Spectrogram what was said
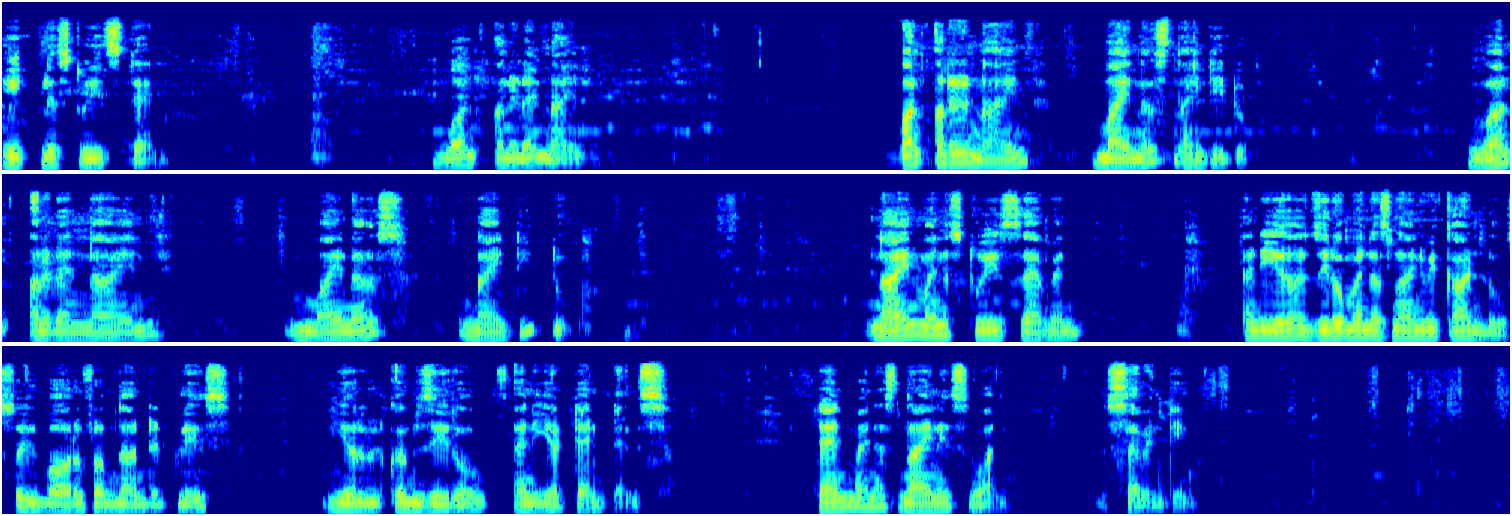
8 plus 2 is 10. 109 109 minus 92 109 minus 92 9 minus 2 is 7 and here 0 minus 9 we can't do. So we'll borrow from the 100 place. Here will come 0 and here 10 tens 10 minus 9 is 1 17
